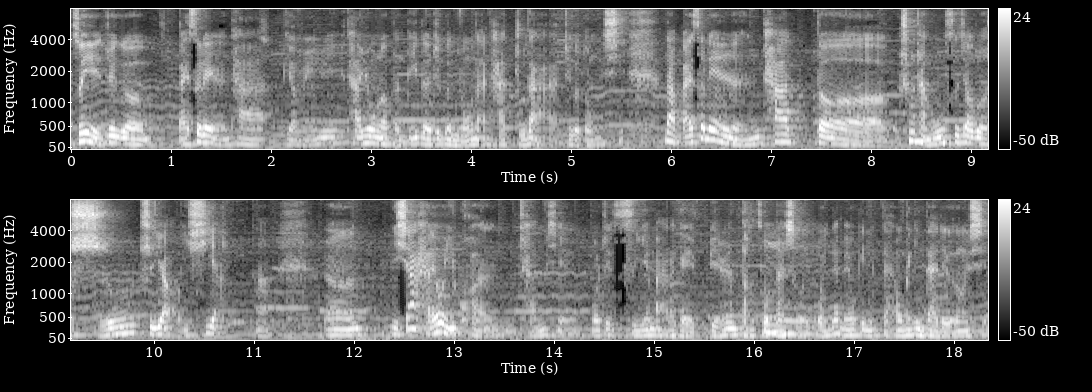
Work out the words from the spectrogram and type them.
所以这个白色恋人它比较名因为，它用了本地的这个牛奶，它主打这个东西。那白色恋人它的生产公司叫做石屋制药伊西亚啊，嗯、以下还有一款产品，我这次也买了给别人当做伴手礼，我应该没有给你带，我没给你带这个东西，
